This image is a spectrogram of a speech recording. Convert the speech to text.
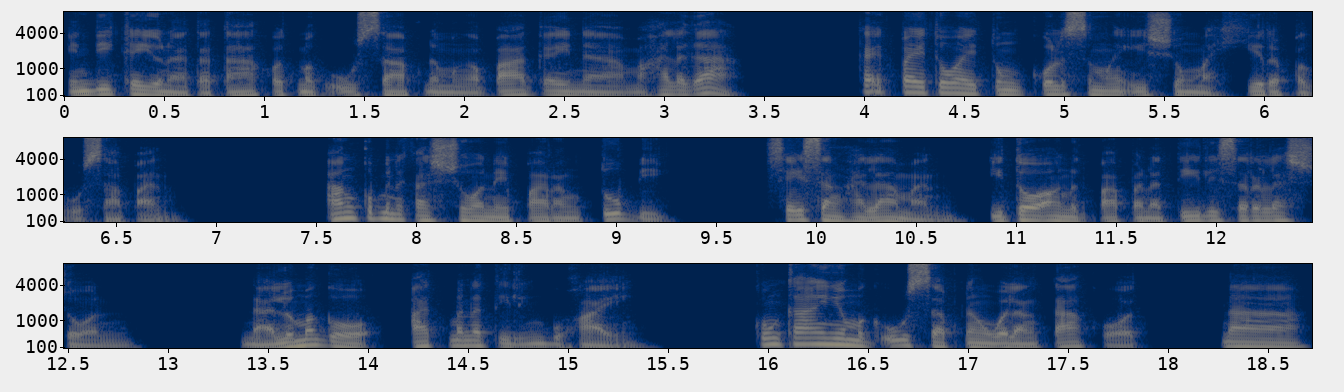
Hindi kayo natatakot mag-usap ng mga bagay na mahalaga, kahit pa ito ay tungkol sa mga isyong mahirap pag-usapan. Ang komunikasyon ay parang tubig sa isang halaman. Ito ang nagpapanatili sa relasyon na lumago at manatiling buhay. Kung kaya niyo mag-usap ng walang takot na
